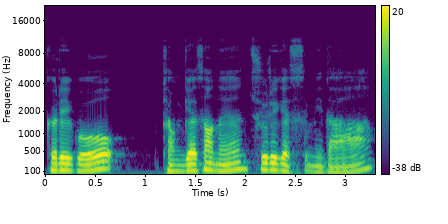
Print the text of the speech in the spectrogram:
그리고 경계선은 줄이겠습니다.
